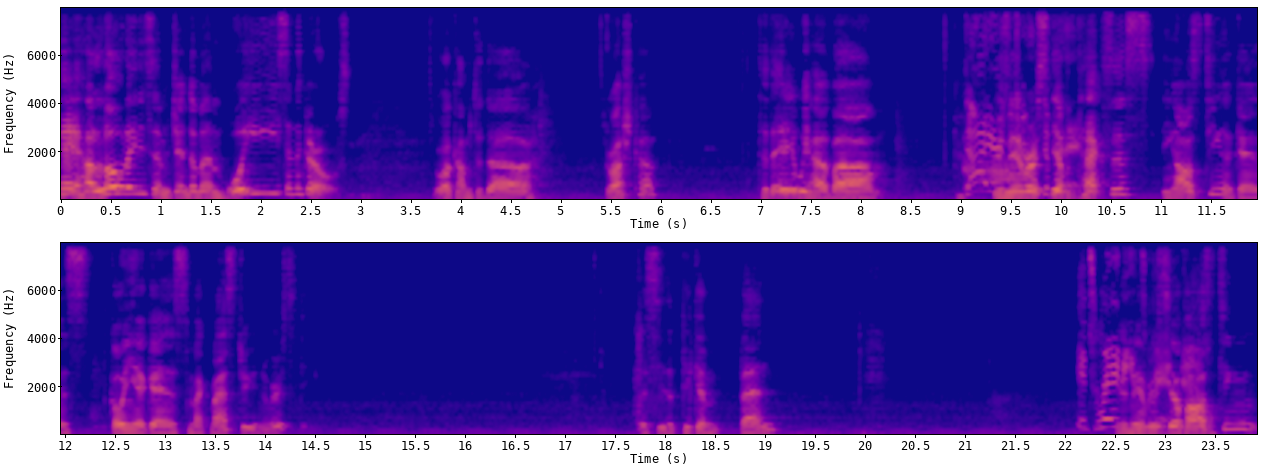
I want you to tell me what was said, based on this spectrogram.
Okay, hello ladies and gentlemen, boys and girls. Welcome to the Rush Cup. Today we have um, University of Texas in Austin against going against McMaster University. Let's see the pick and ban. It's University of now. Austin,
